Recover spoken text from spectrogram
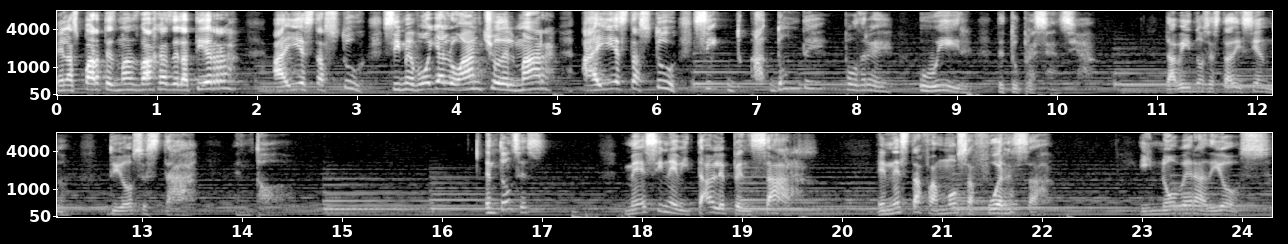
en las partes más bajas de la tierra, ahí estás tú. Si me voy a lo ancho del mar, ahí estás tú. Si, ¿A dónde podré huir de tu presencia? David nos está diciendo, Dios está en todo. Entonces, me es inevitable pensar en esta famosa fuerza y no ver a Dios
